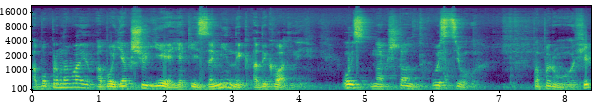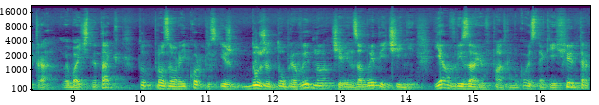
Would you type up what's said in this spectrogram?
або промиваю, або якщо є якийсь замінник адекватний, ось на кшталт ось цього паперового фільтра. Ви бачите, так? Тут прозорий корпус і дуже добре видно, чи він забитий, чи ні. Я врізаю в патрубок ось такий фільтр.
